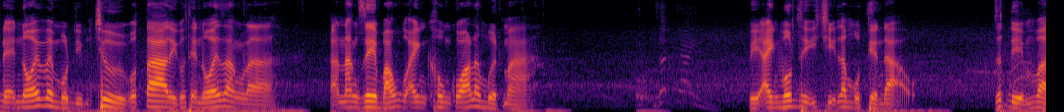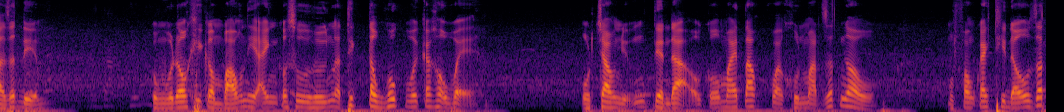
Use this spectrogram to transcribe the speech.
để nói về một điểm trừ của Costa thì có thể nói rằng là khả năng dê bóng của anh không quá là mượt mà. Vì anh vốn dĩ chỉ là một tiền đạo rất điểm và rất điểm. Cùng với đó khi cầm bóng thì anh có xu hướng là thích tông húc với các hậu vệ. Một trong những tiền đạo có mái tóc và khuôn mặt rất ngầu. Một phong cách thi đấu rất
